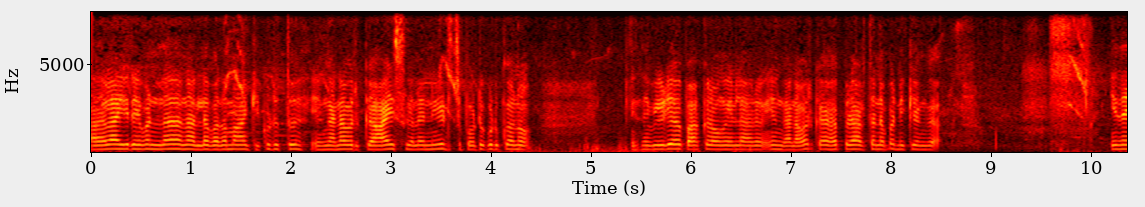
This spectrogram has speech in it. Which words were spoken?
அதெல்லாம் இறைவன் தான் நல்ல விதமாக்கி கொடுத்து எங்கள் கணவருக்கு ஆயுசுகளை நீடித்து போட்டு கொடுக்கணும். இந்த வீடியோவை பார்க்குறவங்க எல்லாரும் எங்கள் கணவருக்காக பிரார்த்தனை பண்ணிக்கோங்க. இதை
